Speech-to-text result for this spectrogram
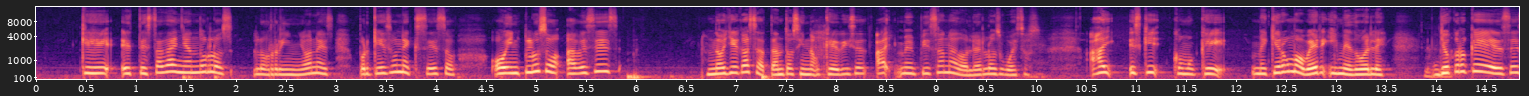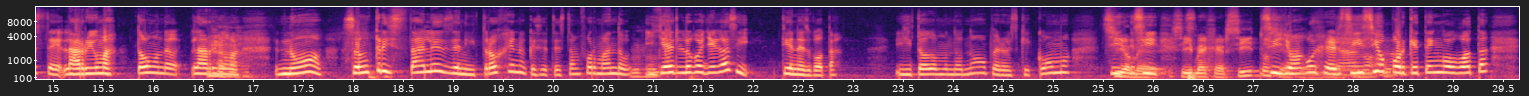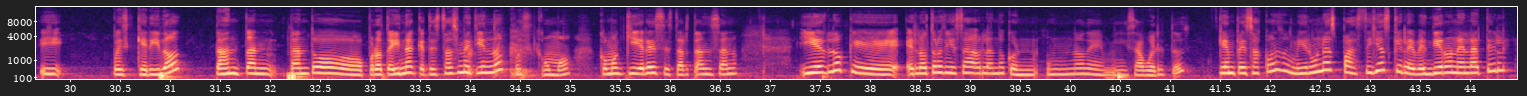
que eh, te está dañando los, los riñones porque es un exceso. O incluso a veces no llegas a tanto, sino que dices, ay, me empiezan a doler los huesos. Ay, es que como que me quiero mover y me duele. Yo creo que es este la riuma, todo el mundo la riuma. No, son cristales de nitrógeno que se te están formando y ya luego llegas y tienes gota. Y todo el mundo, no, pero es que ¿cómo? Si, me, si, me ejercito. Si, yo hago ejercicio, ¿por qué tengo gota? Y pues querido, tan, tan, tanto proteína que te estás metiendo, pues ¿cómo, cómo quieres estar tan sano? Y es lo que el otro día estaba hablando con uno de mis abuelitos, que empezó a consumir unas pastillas que le vendieron en la tele.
